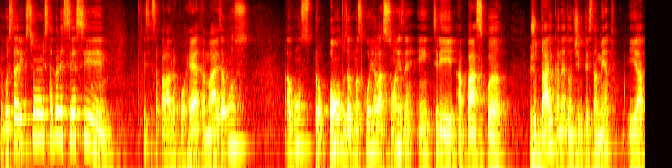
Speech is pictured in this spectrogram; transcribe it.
eu gostaria que o senhor estabelecesse, não sei se essa palavra é correta, mas alguns, alguns pontos, algumas correlações né, entre a Páscoa judaica né, do Antigo Testamento e a,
